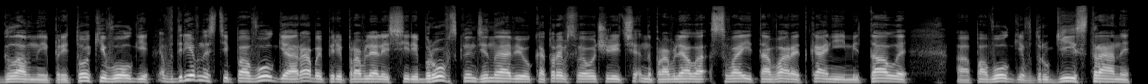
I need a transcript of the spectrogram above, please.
главные притоки Волги. В древности по Волге арабы переправляли серебро в Скандинавию, которая, в свою очередь, направляла свои товары, ткани и металлы а, по Волге в другие страны.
